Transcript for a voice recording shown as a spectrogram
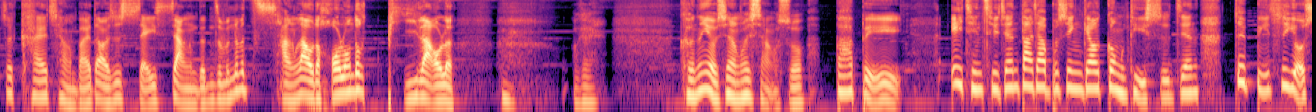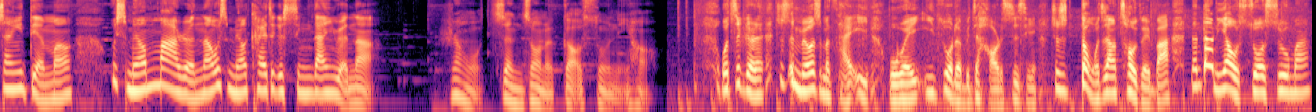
这开场白到底是谁想的？你怎么那么长了？我的喉咙都疲劳了。OK，可能有些人会想说，芭比，疫情期间大家不是应该要共体时间，对彼此友善一点吗？为什么要骂人呢？为什么要开这个新单元呢？让我郑重的告诉你哈，我这个人就是没有什么才艺，我唯一做的比较好的事情就是动我这张臭嘴巴。难道你要我说书吗？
